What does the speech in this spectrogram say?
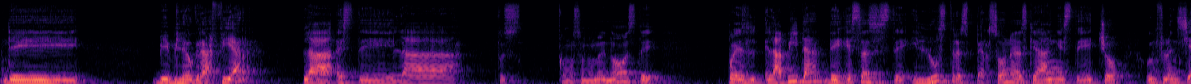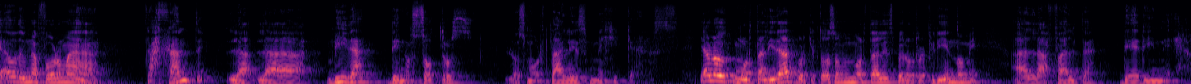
de bibliografiar la, este, la, pues, como su nombre, ¿no? Este, pues la vida de este, ilustres personas que han este, hecho o influenciado de una forma tajante la, vida de nosotros, los mortales mexicanos. Y hablo de mortalidad porque todos somos mortales, pero refiriéndome a la falta de dinero.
